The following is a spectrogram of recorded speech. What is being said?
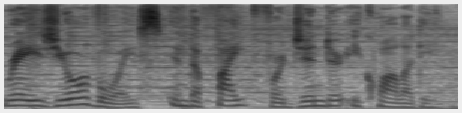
Raise your voice in the fight for gender equality.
